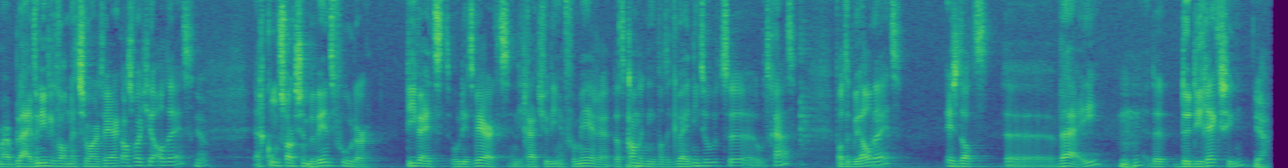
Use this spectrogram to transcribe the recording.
Maar blijf in ieder geval net zo hard werken als wat je al deed. Ja. Er komt straks een bewindvoerder. Die weet hoe dit werkt en die gaat jullie informeren. Dat kan ik niet, want ik weet niet hoe het, eh, hoe het gaat. Wat ik wel weet, is dat eh, wij, Mhm. de, de directie, Ja,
